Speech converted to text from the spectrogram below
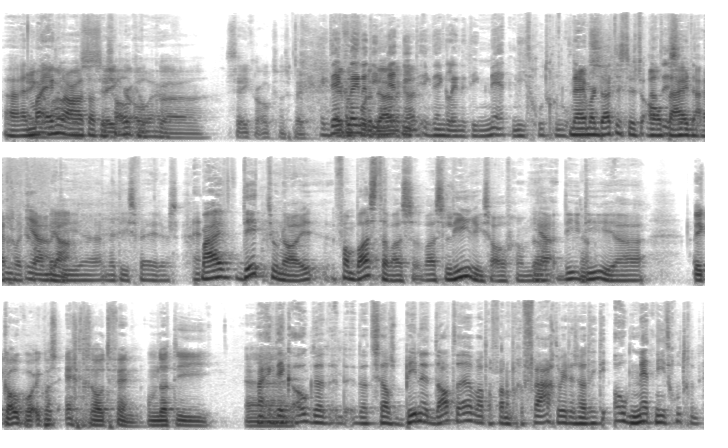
Eh, en, maar Engelaar had dat dus zeker ook heel erg. Zeker ook zo'n speler. Ik denk, alleen dat de hij net niet, ik denk alleen dat hij net niet goed genoeg Nee, was. maar dat is dus Dat altijd is een- eigenlijk ja. met, Ja. die, eh, met die spelers. En- Maar hij heeft dit toernooi, Van Basten was, was lyrisch over hem. Ja. Die, die, eh, Ik ook hoor. Ik was echt groot fan. Omdat hij... eh, Maar ik denk ook dat, dat zelfs binnen dat, hè, wat er van hem gevraagd werd, en zo, dat hij ook net niet goed gedaan.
